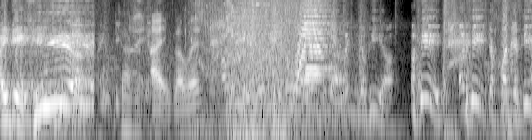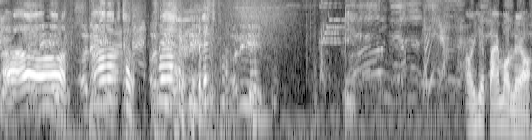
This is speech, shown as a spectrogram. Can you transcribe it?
ไอเด็กเฮียไอ้อีกแล้วเว้ยเล่นกับพี่เหรอเอาดิเอาดิจะฟันกับพี่เหรอเออเอาดิเอาดิเอาดิเอาดิเอาเฮียตายหมดเลยเหรอ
